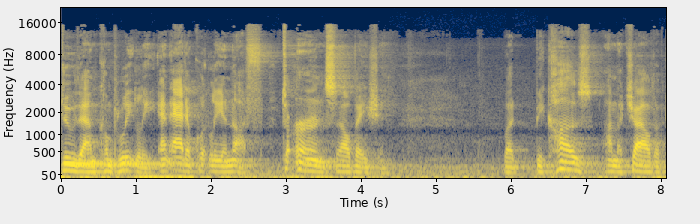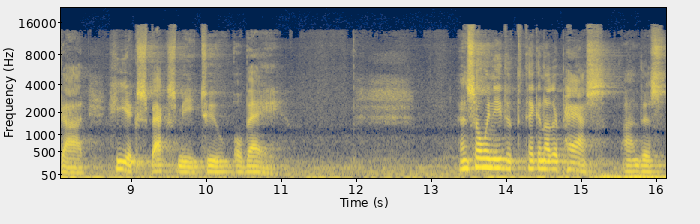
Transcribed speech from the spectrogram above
do them completely and adequately enough to earn salvation. But because I'm a child of God, He expects me to obey. And so we need to take another pass on this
